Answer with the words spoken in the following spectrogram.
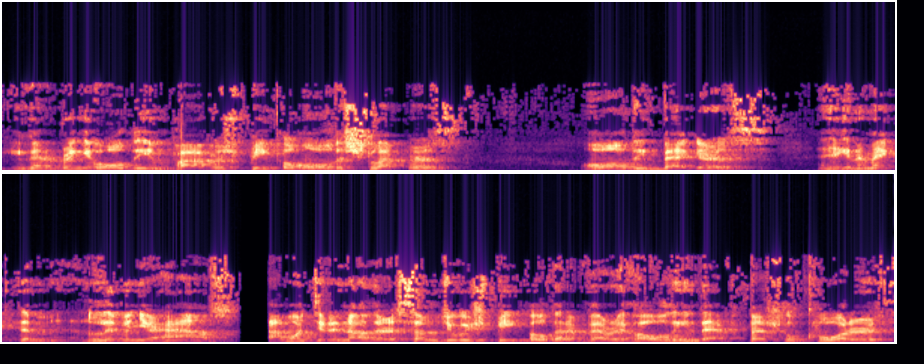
You're going to bring all the impoverished people, all the schleppers, all the beggars, and you're going to make them live in your house. I want you to know there are some Jewish people that are very holy, they have special quarters,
